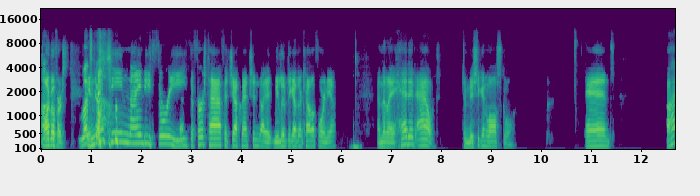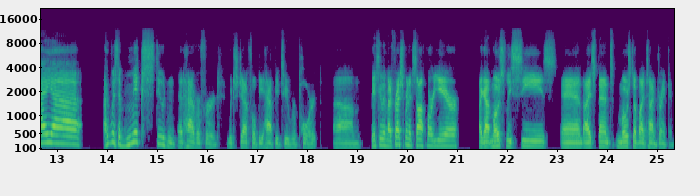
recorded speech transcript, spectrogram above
I'll go first. Let's in go. 1993, the first half, as Jeff mentioned, I, we lived together in California, and then I headed out to Michigan Law School, and I uh, I was a mixed student at Haverford, which Jeff will be happy to report. Um, basically, my freshman and sophomore year, I got mostly C's, and I spent most of my time drinking.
